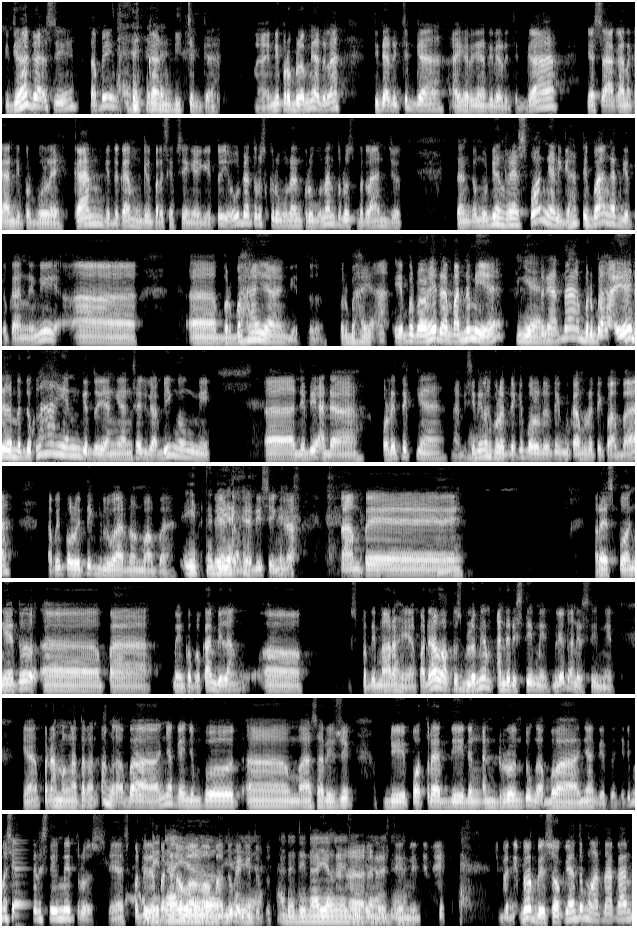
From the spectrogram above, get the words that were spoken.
Dijaga sih, tapi bukan dicegah. Nah, ini problemnya adalah tidak dicegah. Akhirnya tidak dicegah, ya seakan-akan diperbolehkan gitu kan, mungkin persepsi yang kayak gitu, ya udah terus kerumunan-kerumunan terus berlanjut. Dan kemudian responnya negatif banget gitu kan. Ini uh, uh, berbahaya gitu. Berbahaya ya berbahaya dalam pandemi ya. Iya, Ternyata iya. berbahaya dalam bentuk lain gitu yang yang saya juga bingung nih. Uh, jadi ada politiknya. Nah, di sinilah politiknya politik bukan politik wabah, tapi politik di luar non wabah. Itu, Itu yang terjadi sehingga sampai responnya itu eh, Pak Menko Polhukam bilang eh, seperti marah ya. Padahal waktu sebelumnya underestimate, beliau itu underestimate ya pernah mengatakan ah nggak banyak yang jemput um, Mas Rizik dipotret di dengan drone tuh nggak banyak gitu. Jadi masih underestimate terus ya. Seperti pada awal wabah tuh iya, kayak iya. gitu tuh. Ada denialnya juga underestimate ada. jadi tiba-tiba besoknya tuh mengatakan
